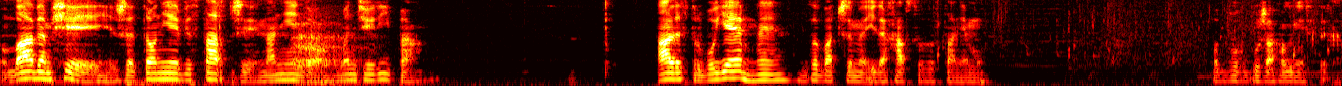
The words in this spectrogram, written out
Obawiam się, że to nie wystarczy na niego. Będzie lipa. Ale spróbujemy. Zobaczymy ile hapsów zostanie mu. Po dwóch burzach ognistych.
